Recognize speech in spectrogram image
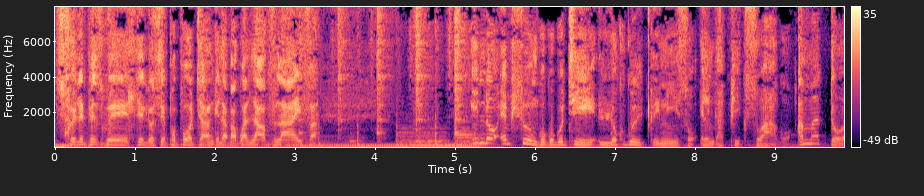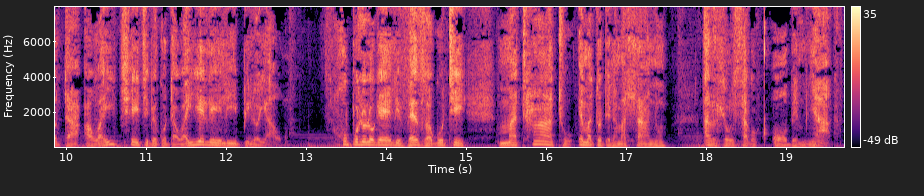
sikhwele phezu kwehlelo sephophotha ngelaba kwa-love life. Into ebuhlungu ukuthi lokhu kuliqiniso elingaphikiswako. Amadoda awayitshetshi begodwa awayiyeleli impilo yawo. Rhubhululo ke liveza ukuthi mathathu emadodeni amahlanu azihlolisako qobe eminyaka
